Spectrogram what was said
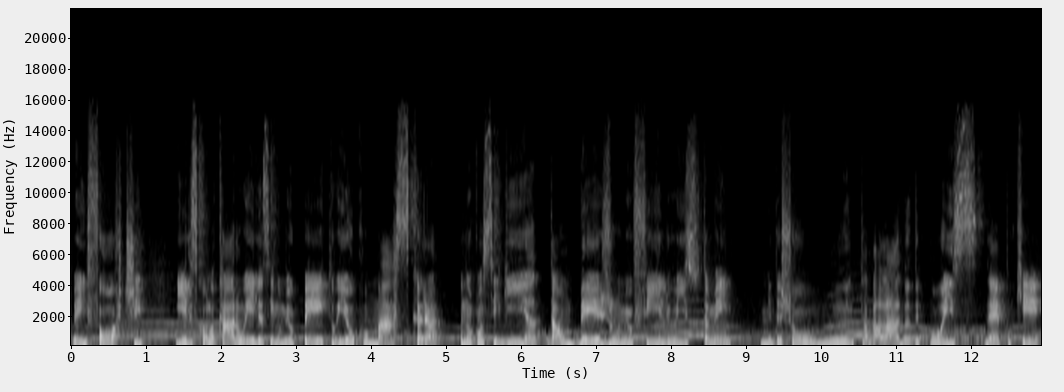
bem forte. E eles colocaram ele assim no meu peito e eu com máscara. Eu não conseguia dar um beijo no meu filho. E isso também me deixou muito abalada depois, né? Porque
